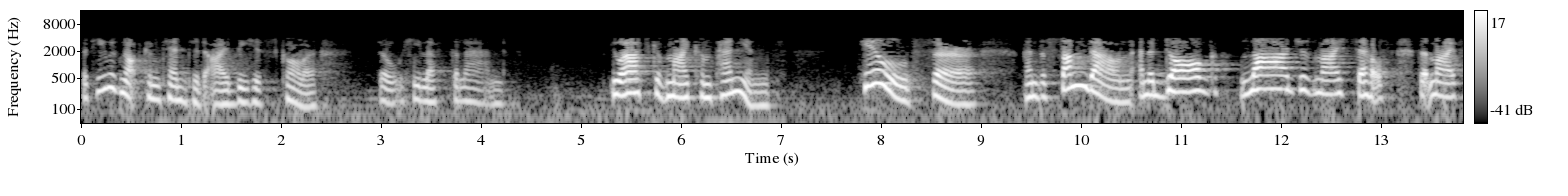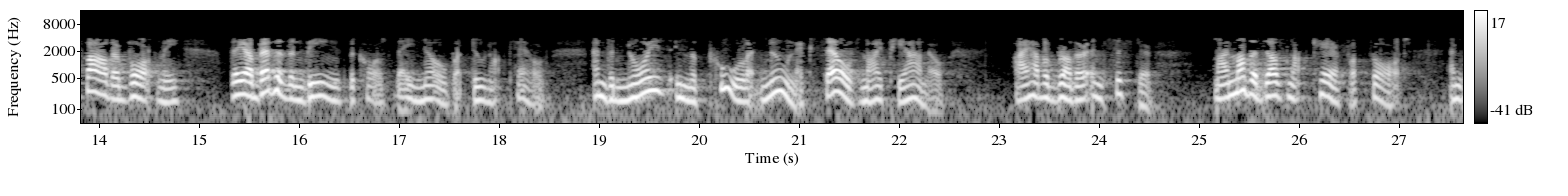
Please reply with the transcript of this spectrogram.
but he was not contented I be his scholar, so he left the land. You ask of my companions. Hills, sir, and the sundown, and a dog large as myself that my father bought me, they are better than beings because they know but do not tell. And the noise in the pool at noon excels my piano. I have a brother and sister. My mother does not care for thought, and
